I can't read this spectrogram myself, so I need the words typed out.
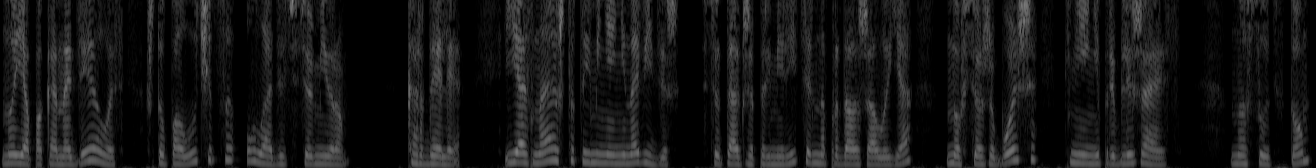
Но я пока надеялась, что получится уладить все миром. «Корделия, я знаю, что ты меня ненавидишь», все так же примирительно продолжала я, но все же больше к ней не приближаясь. Но суть в том,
